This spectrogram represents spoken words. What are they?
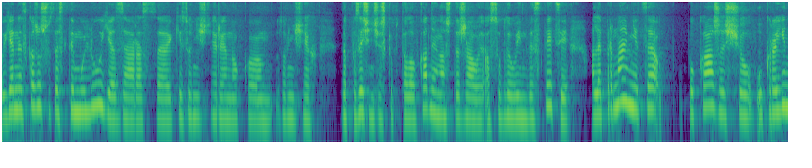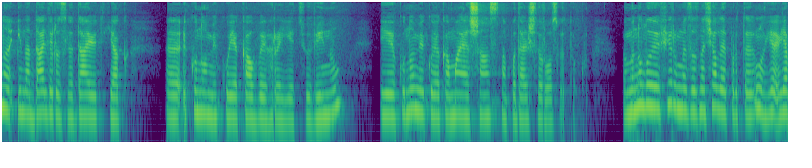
е, я не скажу, що це стимулює зараз е, якийсь зовнішній ринок зовнішніх запозичень чи ж капіталовкладень нашої держави, особливо інвестицій, але принаймні це покаже, що Україну і надалі розглядають як економіку, яка виграє цю війну, і економіку, яка має шанс на подальший розвиток. Минулого ефіру ми зазначали про те, ну я, я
